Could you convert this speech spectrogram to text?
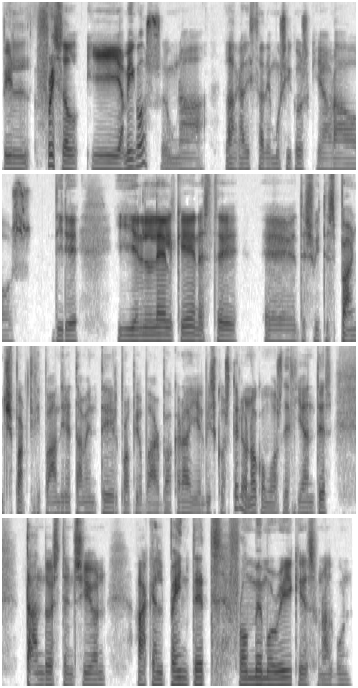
Bill Frisell y amigos, una larga lista de músicos que ahora os diré y en el que en este eh, The Sweet Sponge participaban directamente el propio Bar Baccarat y Elvis Costello, ¿no? Como os decía antes, dando extensión a aquel Painted from Memory, que es un álbum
